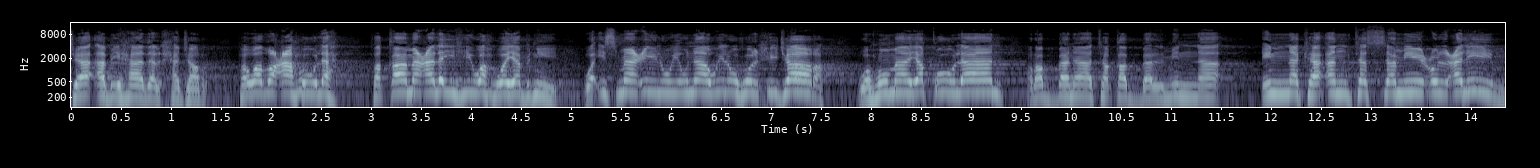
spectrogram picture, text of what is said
جاء بهذا الحجر فوضعه له فقام عليه وهو يبني وإسماعيل يناوله الحجارة وهما يقولان ربنا تقبل منا إنك أنت السميع العليم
